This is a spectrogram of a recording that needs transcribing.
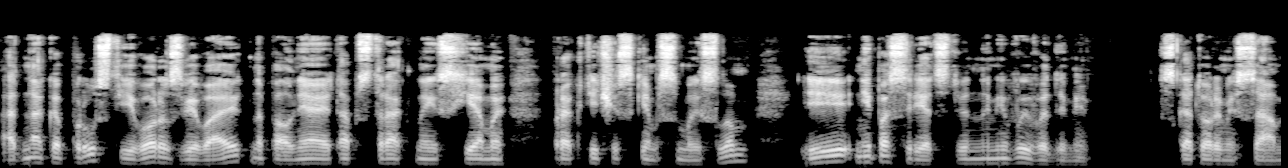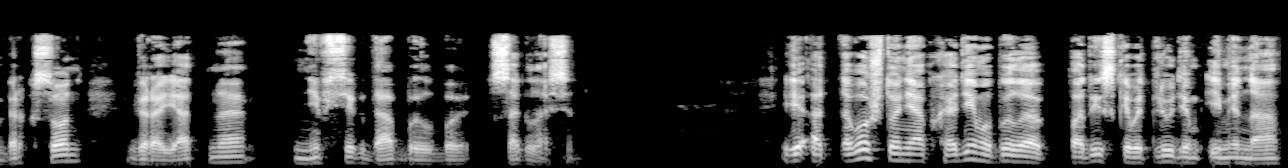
Однако Пруст его развивает, наполняет абстрактные схемы практическим смыслом и непосредственными выводами, с которыми сам Бергсон, вероятно, не всегда был бы согласен. И от того, что необходимо было подыскивать людям имена,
